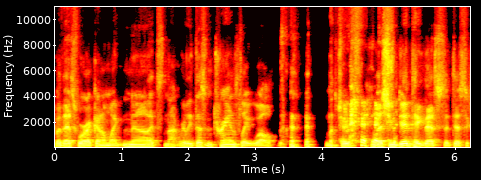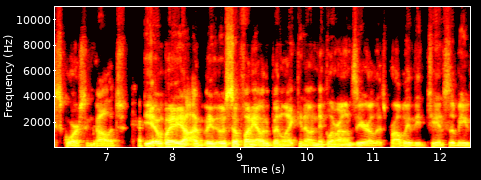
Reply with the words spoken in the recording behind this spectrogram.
But that's where I kind of like, no, it's not really, it doesn't translate well unless you unless you did take that statistics course in college. Yeah, well, yeah, it was so funny. I would have been like, you know, nickel around zero. That's probably the chance of me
